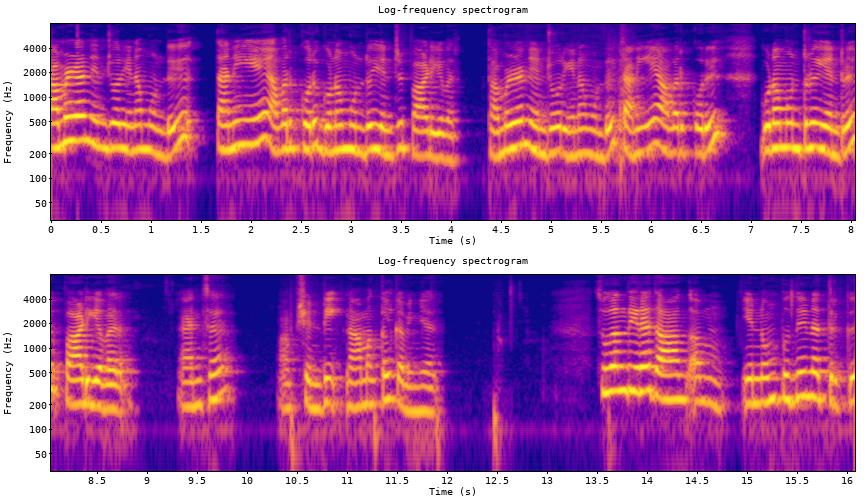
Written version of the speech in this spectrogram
தமிழன் என்றோர் இனம் உண்டு தனியே அவர்க்கொரு குணமுண்டு என்று பாடியவர். தமிழன் என்றோர் இனம் உண்டு தனியே அவர்க்கொரு குணமுன்று என்று பாடியவர். ஆன்சர் ஆப்ஷன் டி நாமக்கல் கவிஞர். சுதந்திர தாகம் என்னும் புதினத்திற்கு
